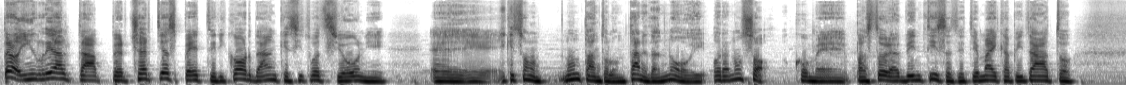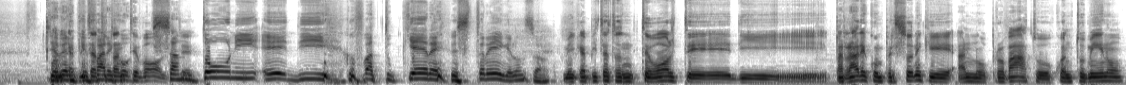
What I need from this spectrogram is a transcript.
però in realtà per certi aspetti ricorda anche situazioni eh, che sono non tanto lontane da noi. Ora non so come pastore avventista se ti è mai capitato di avere a che fare con volte. santoni e di fattucchiere streghe, non so. Mi è capitato tante volte di parlare con persone che hanno provato quantomeno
